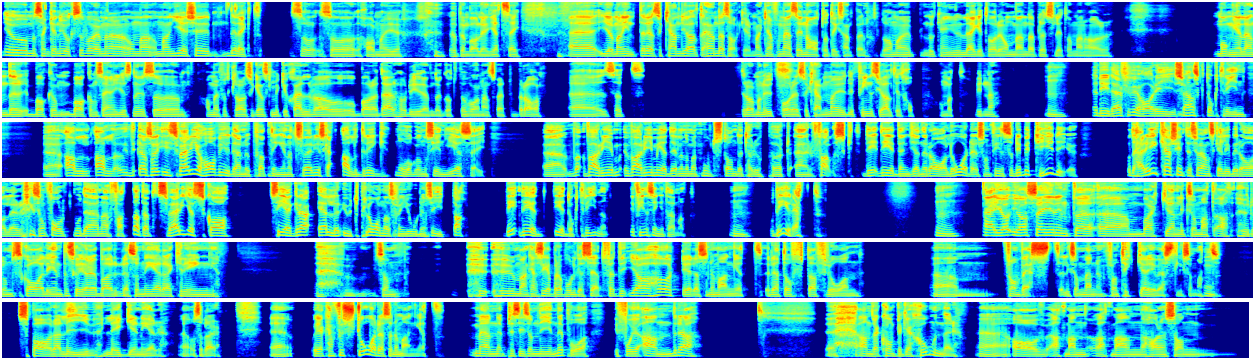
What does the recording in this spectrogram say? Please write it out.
Jo, men sen kan det ju också vara, jag menar, om man, om man ger sig direkt så, så har man ju uppenbarligen gett sig. Eh, gör man inte det så kan det ju alltid hända saker. Man kan få med sig NATO till exempel. Då, har man ju, då kan ju läget vara det omvända plötsligt om man har många länder bakom, bakom sig. Just nu så har man fått klara sig ganska mycket själva och, och bara där har det ju ändå gått förvånansvärt bra. Eh, så att drar man ut på det så kan man ju, det finns ju alltid ett hopp om att vinna. Mm. Det är därför vi har i svensk doktrin eh, All, all, alltså I Sverige har vi ju den uppfattningen att Sverige ska aldrig någonsin ge sig. Uh, varje, varje meddelande om att motståndet har upphört är falskt. Det, det, är den generalorder som finns. Och Det betyder ju och det här är kanske inte svenska liberaler, liksom folk moderna, fattat att Sverige ska segra eller utplånas från jordens yta. Det, det, är, det är doktrinen. Det finns inget annat. Mm. Och det är ju rätt. Mm. Nej, jag, jag, säger inte um, varken liksom att, att, hur de ska eller inte ska göra. Jag bara resonerar kring uh, liksom, hur, hur, man kan se på det på olika sätt. För jag har hört det resonemanget rätt ofta från um, från väst, liksom, men från tyckare i väst. Liksom, att mm. spara liv, lägger ner eh, och sådär. Eh, och Jag kan förstå resonemanget. Men precis som ni är inne på, det får ju andra eh, andra komplikationer eh, av att man, att man har en sån,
